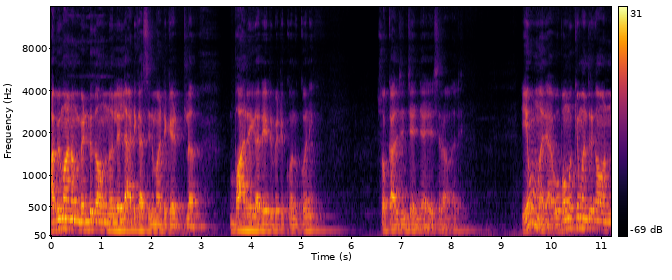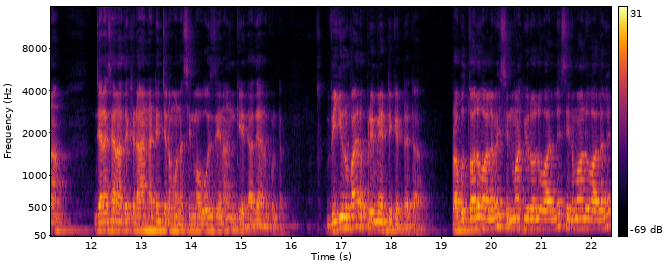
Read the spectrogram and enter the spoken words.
అభిమానం మెండుగా ఉన్న వాళ్ళు వెళ్ళి వాటికి ఆ సినిమా టికెట్లు భారీగా రేటు పెట్టి కొనుక్కొని సొక్కాలు చించి ఎంజాయ్ చేసి రావాలి. ఏమో మరి ఆ ఉప ముఖ్యమంత్రిగా ఉన్న జనసేన అధ్యక్షుడు ఆయన నటించిన మొన్న సినిమా ఓజీనా? ఇంకేది? అదే అనుకుంటాం. వెయ్యి రూపాయల ప్రీమియం టికెట్ అట. ప్రభుత్వాలు వాళ్ళవే సినిమా హీరోలు వాళ్ళే సినిమాలు వాళ్ళవే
